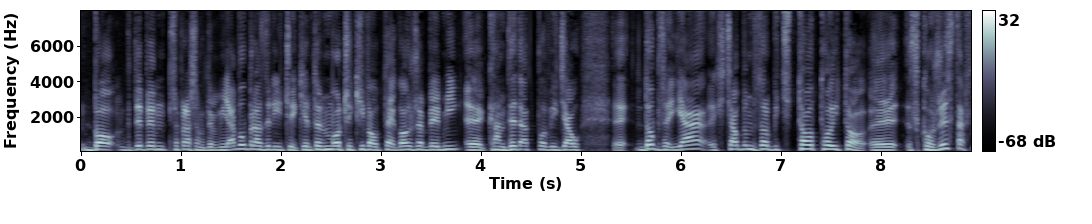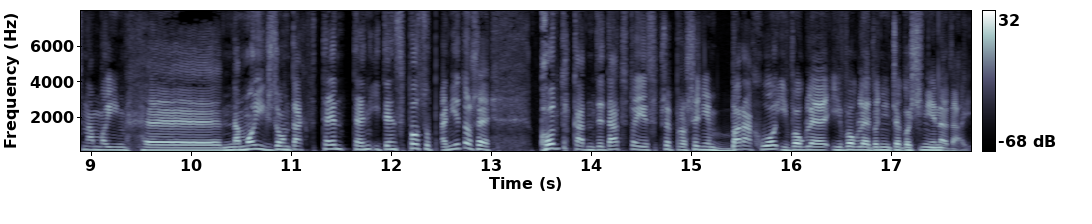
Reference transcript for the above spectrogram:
Bo gdybym, przepraszam, gdybym ja był Brazylijczykiem, to bym oczekiwał tego, żeby mi e, kandydat powiedział, e, dobrze, ja chciałbym zrobić to, to i to. E, skorzystasz na moim, e, na moich rządach w ten, ten i ten sposób, a nie to, że kontrkandydat to jest przeproszeniem barachło i w ogóle, i w ogóle do niczego się nie nadaje.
